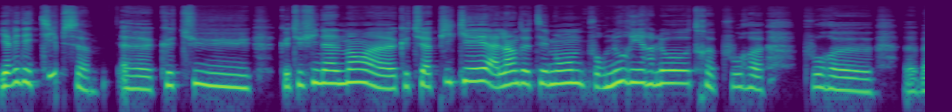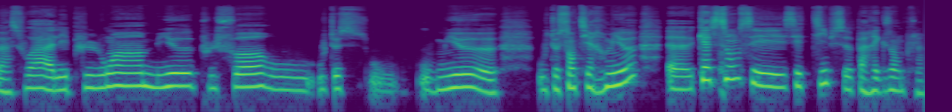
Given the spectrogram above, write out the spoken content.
il y avait des tips que tu que tu finalement que tu as piqué à l'un de tes mondes pour nourrir l'autre, pour pour bah, soit aller plus loin, mieux, plus fort ou, ou te ou, ou mieux ou te sentir mieux. quels sont ces, ces tips, par exemple?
